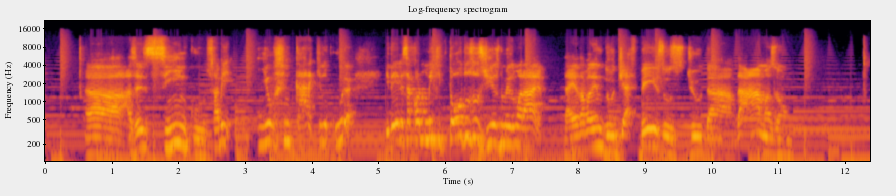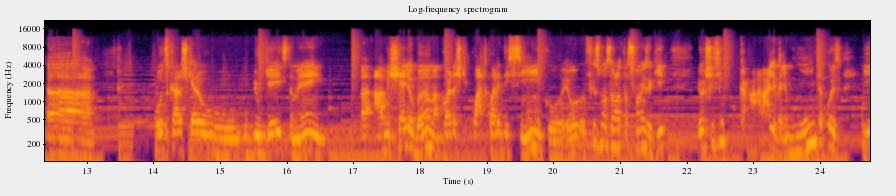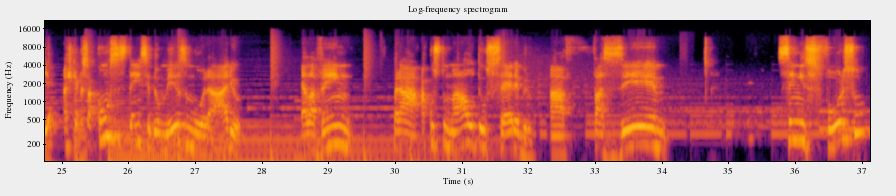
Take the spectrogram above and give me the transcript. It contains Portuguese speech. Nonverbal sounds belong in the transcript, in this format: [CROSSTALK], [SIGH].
uh, às vezes 5, sabe? E eu assim, cara, que loucura. E daí eles acordam meio que todos os dias no mesmo horário. Daí eu tava lendo do Jeff Bezos, do, da, da Amazon, uh, outros caras que eram o, o Bill Gates também, a, a, Michelle Obama acorda acho que 4h45, eu, eu fiz umas anotações aqui, eu achei assim, caralho, velho, muita coisa. E acho que essa consistência do mesmo horário, ela vem para acostumar o teu cérebro a fazer sem esforço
